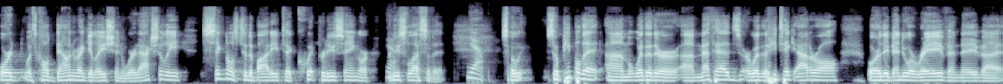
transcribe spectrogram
or what's called down regulation, where it actually signals to the body to quit producing or yeah. produce less of it. Yeah. So so people that um, whether they're uh, meth heads or whether they take Adderall or they've been to a rave and they've uh,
